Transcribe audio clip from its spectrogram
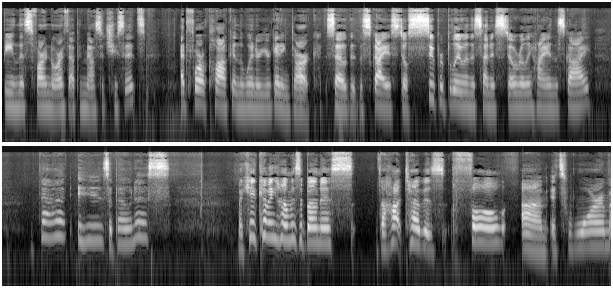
being this far north up in massachusetts at four o'clock in the winter, you're getting dark so that the sky is still super blue and the sun is still really high in the sky. That is a bonus. My kid coming home is a bonus. The hot tub is full. Um, it's warm.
